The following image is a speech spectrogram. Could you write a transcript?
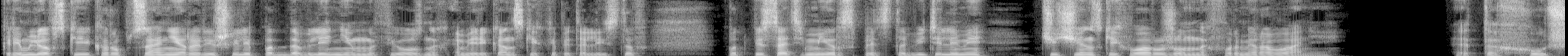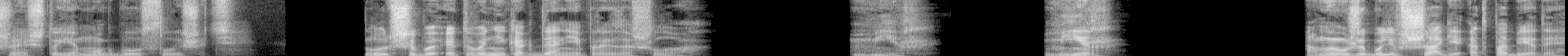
Кремлевские коррупционеры решили под давлением мафиозных американских капиталистов подписать мир с представителями чеченских вооруженных формирований. Это худшее, что я мог бы услышать. Лучше бы этого никогда не произошло. Мир. Мир? А мы уже были в шаге от победы.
